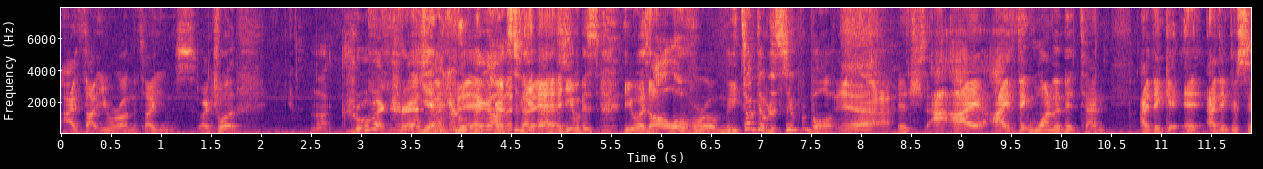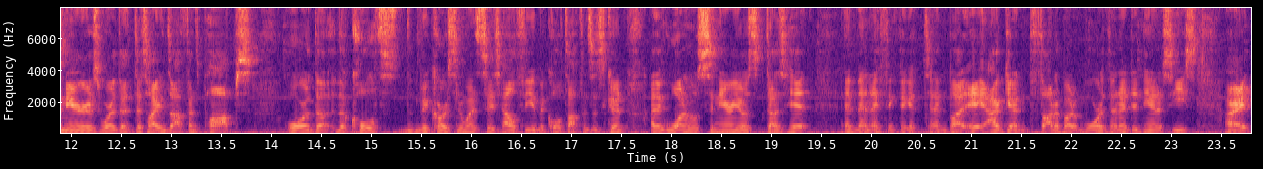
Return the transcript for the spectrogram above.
I thought you were on the Titans. Like, Not Kuba Chris. yeah, was Cooper big on the Chris, yeah, he was he was all over him. He took them to the Super Bowl. Yeah. It's, I, I I think one of them hit ten. I think it, it, I think there's scenarios where the, the Titans offense pops or the the Colts the Carson Wentz stays healthy and the Colts offense is good. I think one of those scenarios does hit, and then I think they get ten. But eh, again, thought about it more than I did the NFC East. All right,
